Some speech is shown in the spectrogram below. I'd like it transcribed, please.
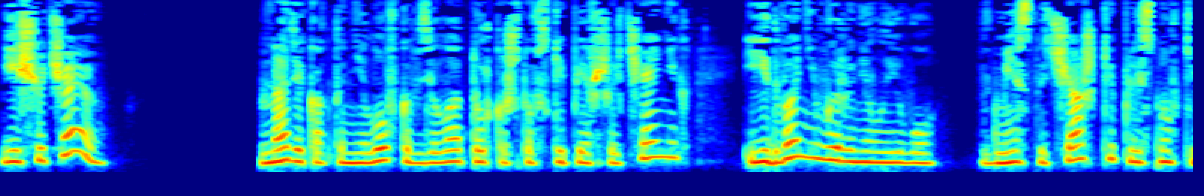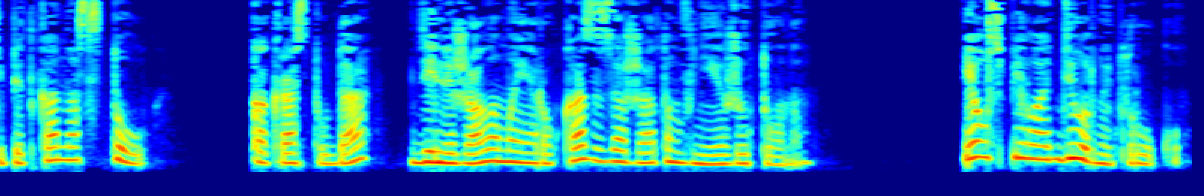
«Еще чаю?» Надя как-то неловко взяла только что вскипевший чайник и едва не выронила его, вместо чашки плеснув кипятка на стол, как раз туда, где лежала моя рука с зажатым в ней жетоном. Я успела отдернуть руку,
